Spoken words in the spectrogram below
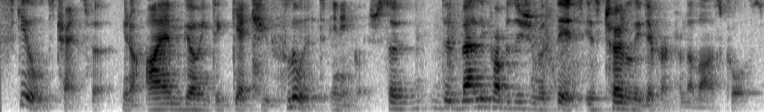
skills transfer. You know, I am going to get you fluent in English. So the value proposition with this is totally different from the last course.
